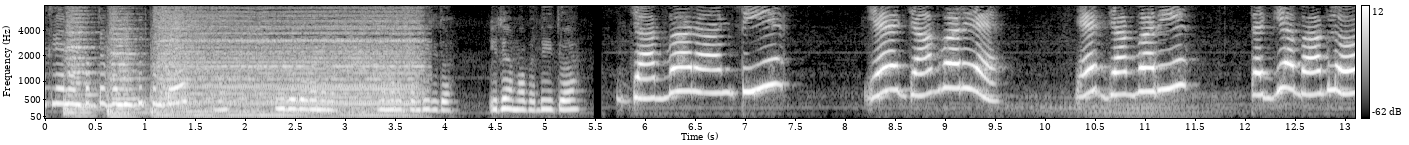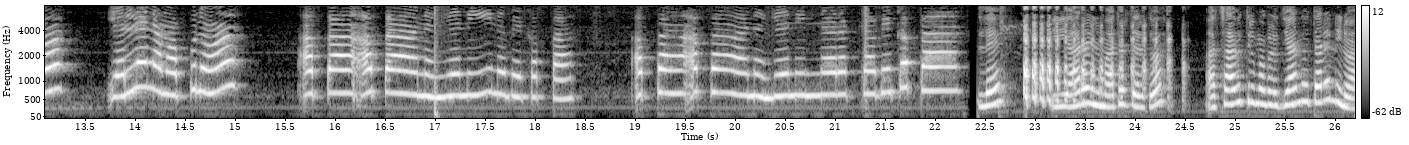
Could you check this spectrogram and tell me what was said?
ಇದಾಕ್ಲಿ ನನ್ನ ಪಕ್ಕದಾಗ ಬಂದು ಕೂತ್ಕೊಂಡೆ ಇದೆ ಜಗವನ ನಮ್ಮನೆ ಬಂದಿದ್ದು ಇದೆ. ಅಮ್ಮ ಬಂದಿದ್ದು. ಲೇ ಈ ಯಾರ ನೀನು ಮಾತಾಡ್ತಾ ಇರೋದು? ಆ ಸಾವಿತ್ರಿ ಮಗಳು ಜಾನು ತಾನೆ ನೀನು?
